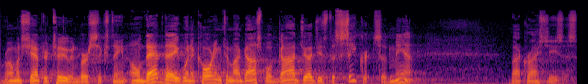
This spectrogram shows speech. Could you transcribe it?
Romans chapter 2 and verse 16. On that day, when according to my gospel, God judges the secrets of men by Christ Jesus.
